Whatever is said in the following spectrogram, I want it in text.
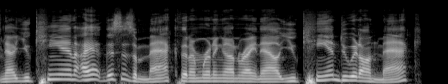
Now you can, I have, this is a Mac that I'm running on right now. You can do it on Mac.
